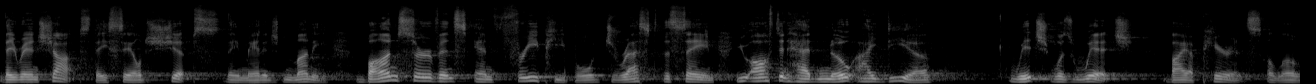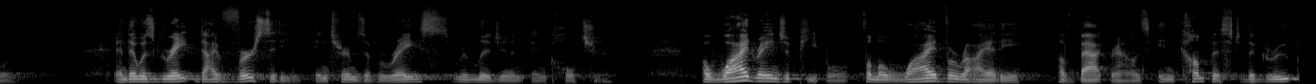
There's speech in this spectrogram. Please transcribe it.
They ran shops, they sailed ships, they managed money. Bond servants and free people dressed the same. You often had no idea which was which by appearance alone. And there was great diversity in terms of race, religion, and culture. A wide range of people from a wide variety of backgrounds encompassed the group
